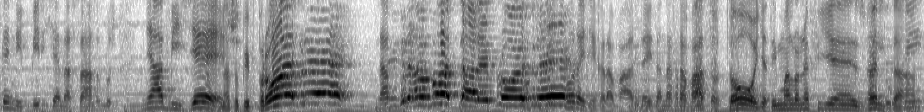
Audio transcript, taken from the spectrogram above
Δεν υπήρχε ένας άνθρωπος, μια αμπιγέ. να του πει Πρόεδρε! Να- Τη γραβάτα, ρε, Δεν Πρόεδρε! φόραγε γραβάτα, ήταν αγραβάτο. Αυτό, γιατί μάλλον έφυγε σβέλτα. πει-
